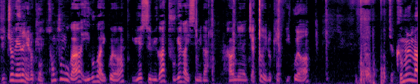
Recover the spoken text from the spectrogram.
뒤쪽에는 이렇게 송풍구가 2구가 있고요. USB가 2개가 있습니다. 가운데는 잭도 이렇게 있고요. 그물망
